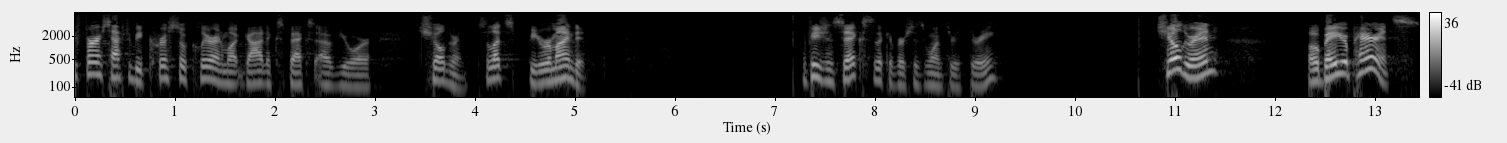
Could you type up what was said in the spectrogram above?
first have to be crystal clear on what God expects of your children. So let's be reminded. Ephesians 6, look at verses 1 through 3. Children, obey your parents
